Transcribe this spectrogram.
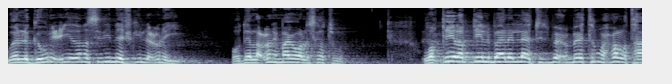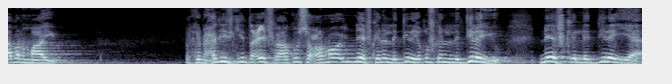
waa sidii neefkii la cunayey oo dee la cuni maayo waa iska tuur wa qiila qiil baa laa tudbaxu mee tan waxba la taaban maayo. Markaynu xadiidkii daciifkaa ku soconno in neefkana la dilayo qofkana la dilayo neefka la dilayaa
